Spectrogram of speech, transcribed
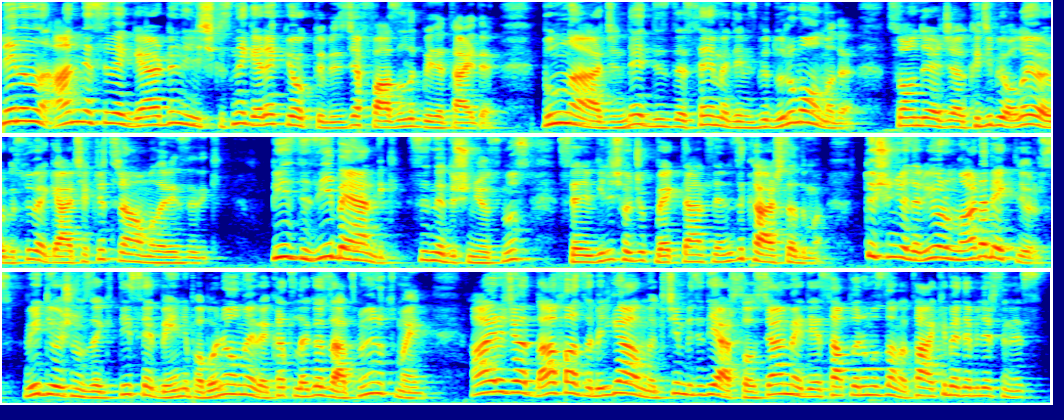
Lena'nın annesi ve Gerd'in ilişkisine gerek yoktu bizce fazlalık bir detaydı. Bunun haricinde dizide sevmediğimiz bir durum olmadı. Son derece akıcı bir olay örgüsü ve gerçekçi travmaları izledik. Biz diziyi beğendik. Siz ne düşünüyorsunuz? Sevgili çocuk beklentilerinizi karşıladı mı? Düşünceleri yorumlarda bekliyoruz. Video hoşunuza gittiyse beğenip abone olmayı ve katıla göz atmayı unutmayın. Ayrıca daha fazla bilgi almak için bizi diğer sosyal medya hesaplarımızdan da takip edebilirsiniz.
